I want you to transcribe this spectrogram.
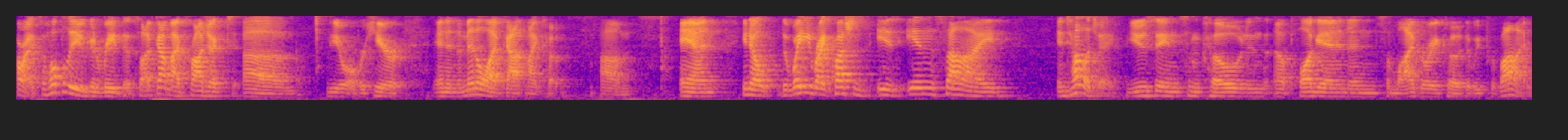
All right, so hopefully you can read this. So I've got my project uh, viewer over here, and in the middle I've got my code. Um, and you know the way you write questions is inside IntelliJ using some code and a plugin and some library code that we provide.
